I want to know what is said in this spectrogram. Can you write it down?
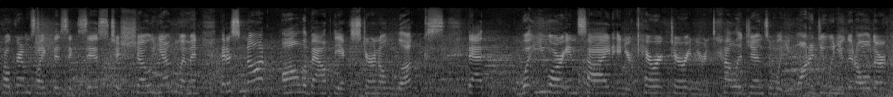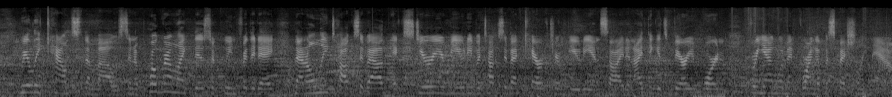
programs like this exist to show young women that it's not all about the external looks, that what you are inside and your character and your intelligence and what you want to do when you get older really counts the most. And a program like this, A Queen for the Day, not only talks about exterior beauty, but talks about character and beauty inside. And I think it's very important for young women growing up, especially now.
